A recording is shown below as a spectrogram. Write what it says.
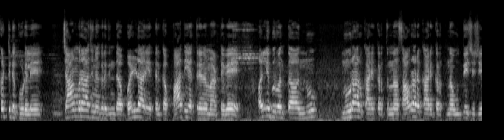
ಕಟ್ಟಿದ ಕೂಡಲೇ ಚಾಮರಾಜನಗರದಿಂದ ಬಳ್ಳಾರಿಯ ತನಕ ಪಾದಯಾತ್ರೆಯನ್ನು ಮಾಡ್ತೇವೆ. ಅಲ್ಲಿ ಬರುವಂತ ನೂ ನೂರಾರು ಕಾರ್ಯಕರ್ತನ ಸಾವಿರಾರು ಕಾರ್ಯಕರ್ತನ ಉದ್ದೇಶಿಸಿ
